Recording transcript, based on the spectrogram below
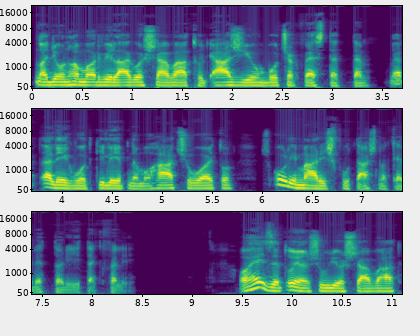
Nagyon hamar világossá vált, hogy Ázsiumból csak vesztettem, mert elég volt kilépnem a hátsó ajtón, és Oli már is futásnak eredt a rétek felé. A helyzet olyan súlyossá vált,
